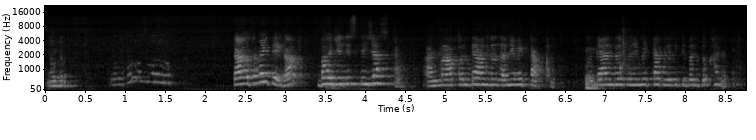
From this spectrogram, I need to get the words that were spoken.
एवढं. काय होतं माहितीये का भाजी दिसते जास्त आणि मग आपण त्या अंदाजाने मीठ टाकतो. त्या अंदाजाने मीठ टाकले की ती बनतं खाण्यात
